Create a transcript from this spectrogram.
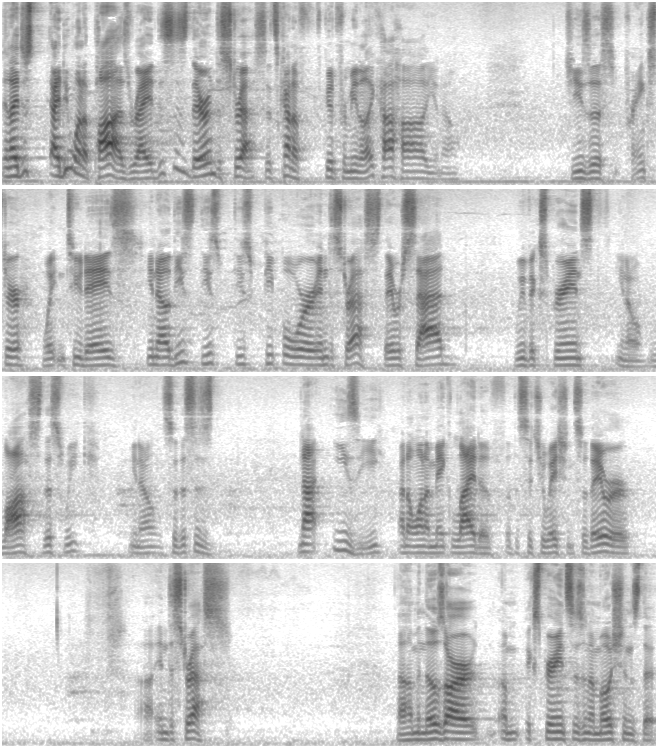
and I just I do want to pause. Right, this is they're in distress. It's kind of good for me to like, haha, you know. Jesus, prankster, waiting two days. You know, these, these, these people were in distress. They were sad. We've experienced, you know, loss this week, you know, so this is not easy. I don't want to make light of, of the situation. So they were uh, in distress. Um, and those are um, experiences and emotions that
